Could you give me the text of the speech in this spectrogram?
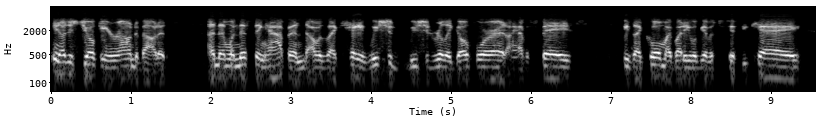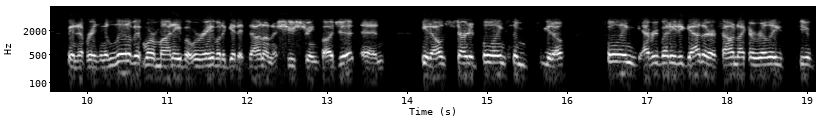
you know just joking around about it and then when this thing happened, I was like, hey, we should we should really go for it. I have a space. He's like, cool. My buddy will give us 50k. We ended up raising a little bit more money, but we were able to get it done on a shoestring budget, and you know, started pulling some, you know, pulling everybody together. Found like a really you know,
